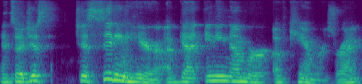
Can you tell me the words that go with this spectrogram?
And so just just sitting here, I've got any number of cameras, right?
